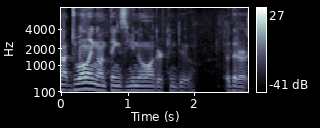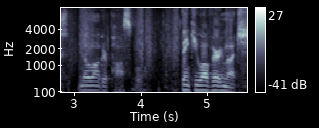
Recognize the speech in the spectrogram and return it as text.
not dwelling on things you no longer can do or that are no longer possible. Thank you all very much.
